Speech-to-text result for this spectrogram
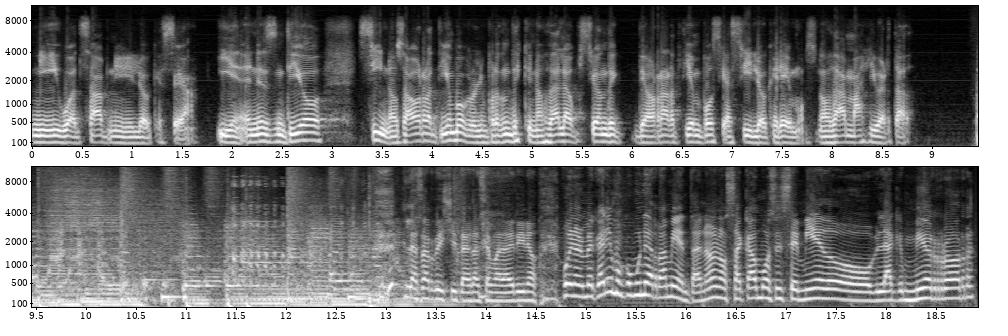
ni WhatsApp, ni lo que sea. Y en, en ese sentido, sí, nos ahorra tiempo, pero lo importante es que nos da la opción de, de ahorrar tiempo si así lo queremos, nos da más libertad. Las ardillitas, gracias Malagrino. Bueno, el mecanismo como una herramienta, ¿no? Nos sacamos ese miedo Black Mirror,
